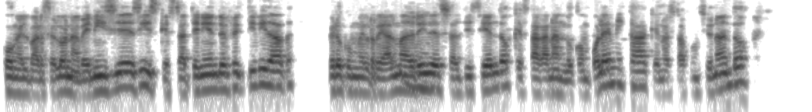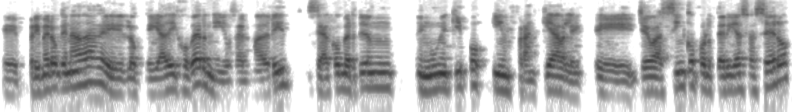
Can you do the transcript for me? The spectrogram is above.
con el Barcelona venís y decís que está teniendo efectividad, pero con el Real Madrid estás diciendo que está ganando con polémica, que no está funcionando. Eh, primero que nada, eh, lo que ya dijo Bernie, o sea, el Madrid se ha convertido en en un equipo infranqueable. Eh, lleva cinco porterías a cero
